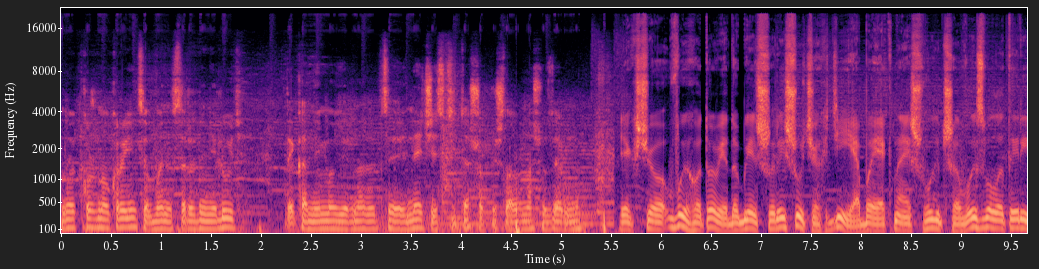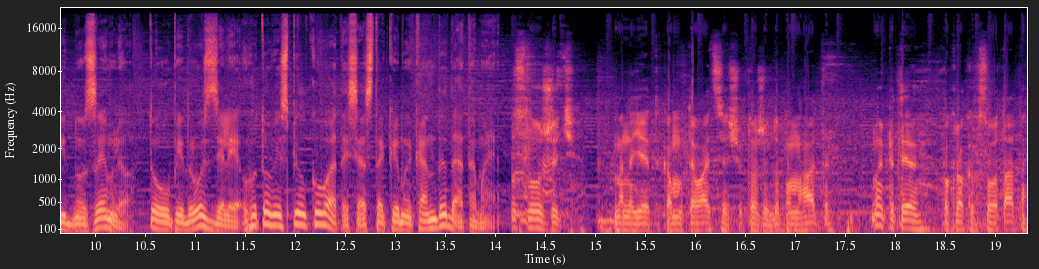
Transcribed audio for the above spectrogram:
Але кожного українця в мене всередині лють, яка неймовірна до цієї нечисті, те, що прийшла на нашу землю. Якщо ви готові до більш рішучих дій, аби якнайшвидше визволити рідну землю, то у підрозділі готові спілкуватися з такими кандидатами. служить. У мене є така мотивація, щоб теж допомагати. Ну і піти по кроках свого тата.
